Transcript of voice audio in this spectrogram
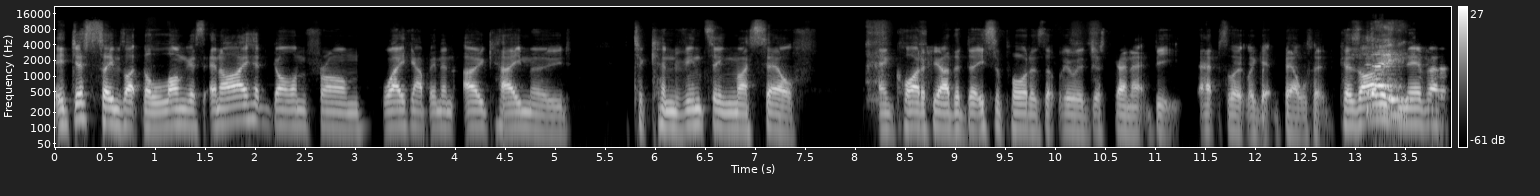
it just seems like the longest. And I had gone from waking up in an okay mood to convincing myself and quite a few other D supporters that we were just going to be absolutely get belted because I was never.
